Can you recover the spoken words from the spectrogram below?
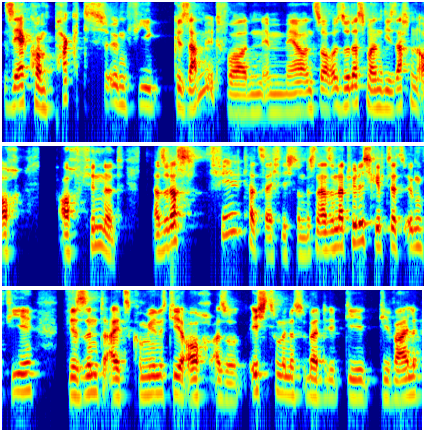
sehr kompakt irgendwie gesammelt worden im Meer und so, so dass man die Sachen auch, auch findet. Also das fehlt tatsächlich so ein bisschen. Also natürlich gibt es jetzt irgendwie, wir sind als Community auch, also ich zumindest über die, die, die Weile,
